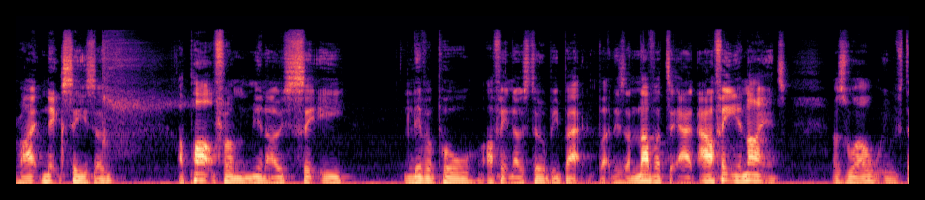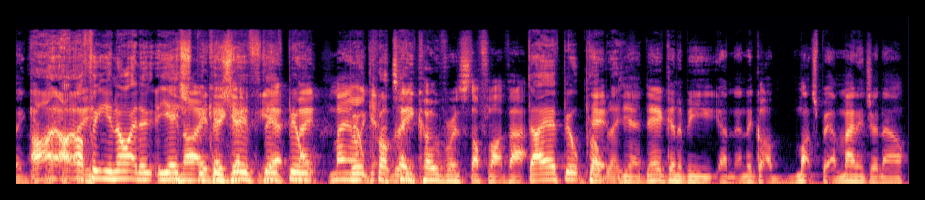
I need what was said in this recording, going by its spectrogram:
right, next season, apart from you know City, Liverpool. I think those two will be back. But there's another. T- I think United as well. If they get, I, I, they- think United, yes, United, because they they've yeah, built, may, may built get properly. a takeover and stuff like that. They have built They're- yeah, they're going to be, and, and they've got a much better manager now.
